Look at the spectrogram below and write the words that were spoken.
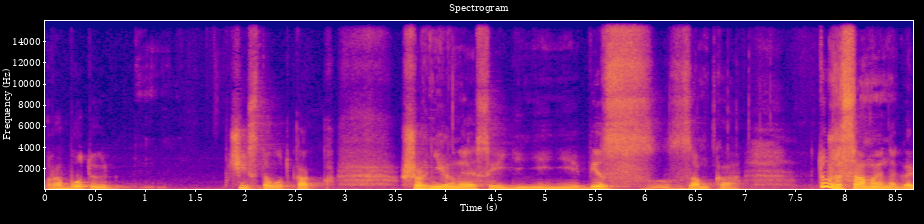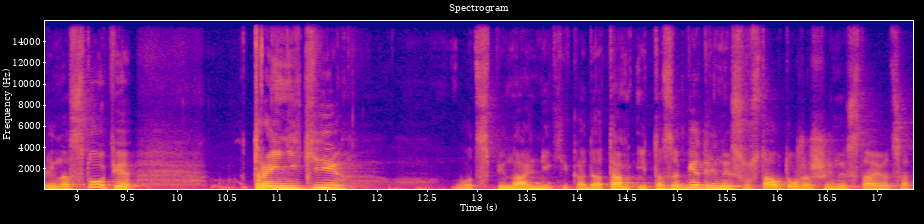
работают чисто вот как шарнирное соединение, без замка. То же самое на голеностопе. Тройники вот спинальники, когда там и тазобедренный сустав тоже шины ставятся.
